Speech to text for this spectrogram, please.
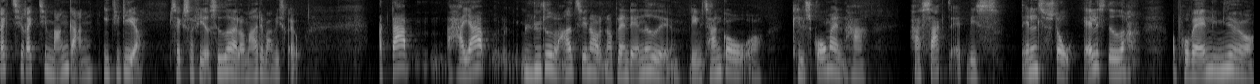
rigtig, rigtig mange gange i de der 86 sider, eller hvor meget det var, vi skrev. Og der har jeg lyttet meget til, når, når blandt andet øh, Lene Tangård og Kjeld Skormand har, har sagt, at hvis dannelse står alle steder, og på hver anden linje og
